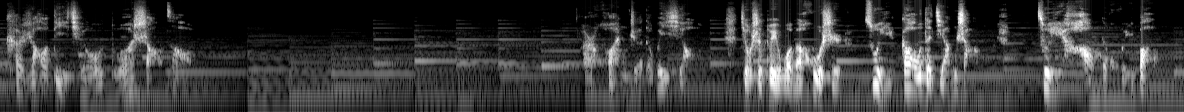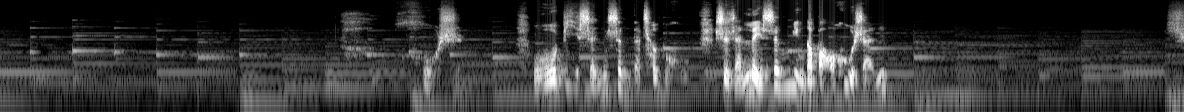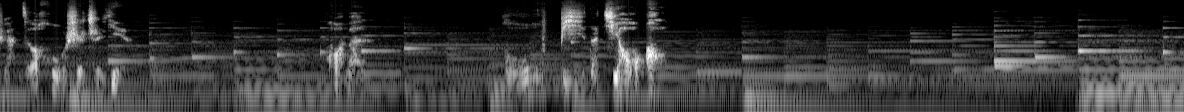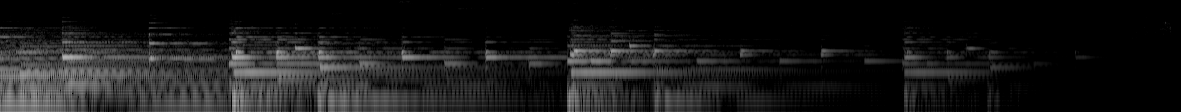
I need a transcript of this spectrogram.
可绕地球多少遭。而患者的微笑，就是对我们护士最高的奖赏，最好的回报。护士，无比神圣的称呼，是人类生命的保护神。选择护士职业，我们。无比的骄傲。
